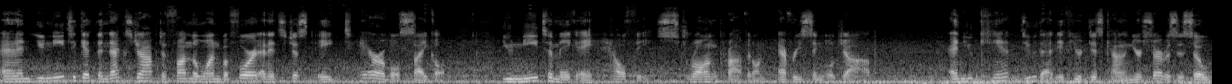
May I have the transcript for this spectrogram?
and you need to get the next job to fund the one before it. And it's just a terrible cycle. You need to make a healthy, strong profit on every single job. And you can't do that if you're discounting your services. So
